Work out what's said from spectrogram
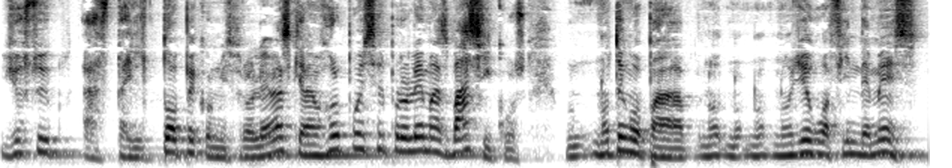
Yo estoy hasta el tope con mis problemas, que a lo mejor pueden ser problemas básicos. No tengo para, no llego a fin de mes.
